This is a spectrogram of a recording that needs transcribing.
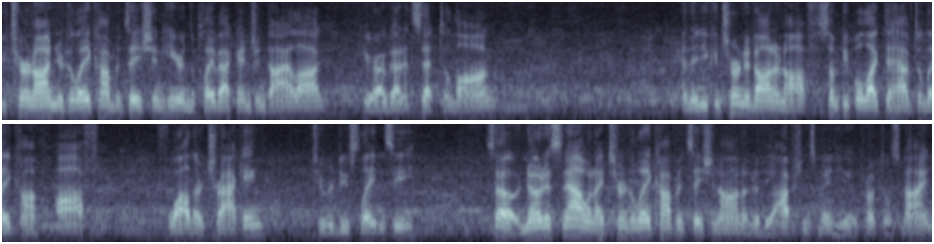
You turn on your delay compensation here in the playback engine dialog. Here I've got it set to long and then you can turn it on and off. Some people like to have delay comp off while they're tracking to reduce latency. So notice now when I turn delay compensation on under the options menu Pro Tools 9,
